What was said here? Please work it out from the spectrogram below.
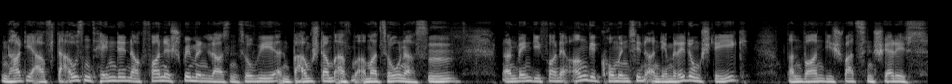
und hat die auf tausend Hände nach vorne schwimmen lassen, so wie ein Baumstamm auf dem Amazonas. Mhm. Dann, wenn die vorne angekommen sind an dem Rettungssteg, dann waren die schwarzen Sheriffs,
